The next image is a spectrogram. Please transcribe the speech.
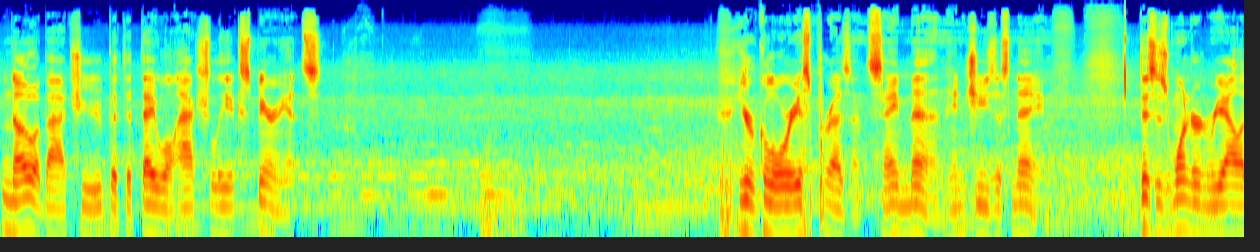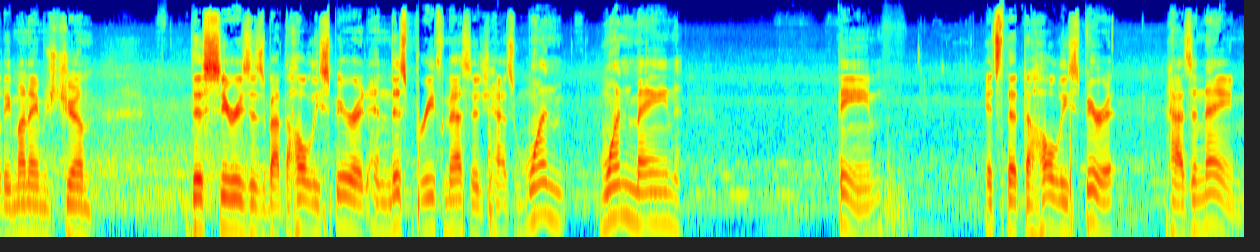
know about you, but that they will actually experience your glorious presence. Amen. In Jesus' name. This is Wonder and Reality. My name is Jim. This series is about the Holy Spirit, and this brief message has one one main theme. It's that the Holy Spirit has a name,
